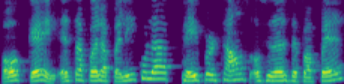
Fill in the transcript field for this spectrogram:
Ok, esta fue la película Paper Towns o Ciudades de Papel.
